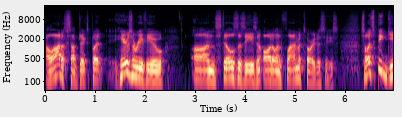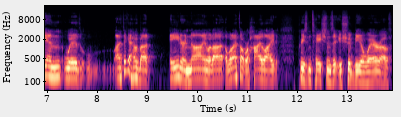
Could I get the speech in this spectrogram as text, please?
a lot of subjects, but here's a review on Still's disease and autoinflammatory disease. So let's begin with I think I have about eight or nine what I, what I thought were highlight presentations that you should be aware of.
